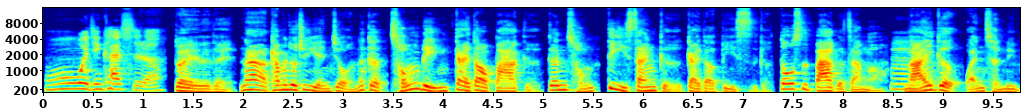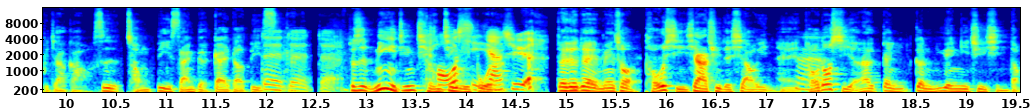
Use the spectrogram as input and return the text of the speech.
哦，我已经开始了。对对对，那他们就去研究那个从零盖到八个，跟从第三格盖到第十个都是八个章哦，嗯、哪一个完成率比较高？是从第三个盖到第十个。对对对，就是你已经前进一步了。头洗下去。对对对，没错，头洗下去的效应，嘿，头都洗了，他更更愿意去行动。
